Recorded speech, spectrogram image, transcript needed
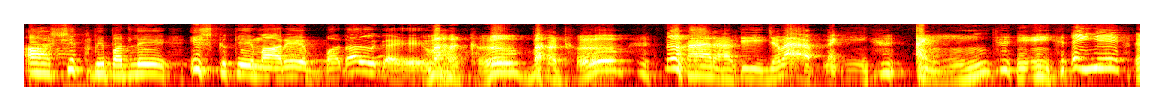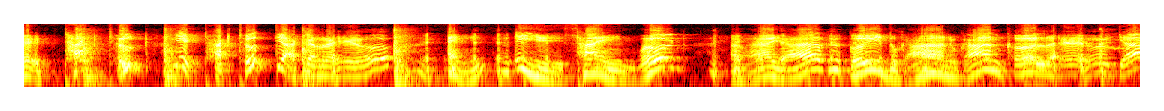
आशिक भी बदले, इश्क के मारे बदल गए। बहुत खूब बहुत खूब। तुम्हारा भी जवाब नहीं। ये ठक ठुक, ये ठक ठुक क्या कर रहे हो? ये साइन बोर्ड हाँ यार कोई दुकान दुकान खोल रहे हो क्या?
